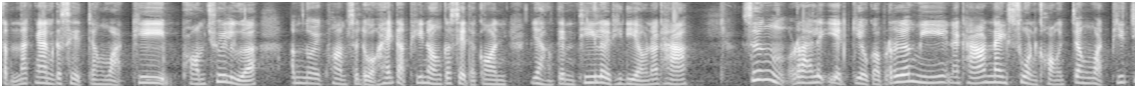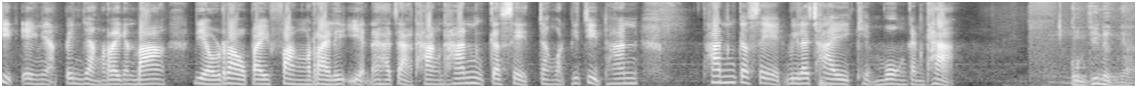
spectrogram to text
สำนักงานเกษตรจังหวัดที่พร้อมช่วยเหลืออำนวยความสะดวกให้กับพี่น้องเกษตรกรอย่างเต็มที่เลยทีเดียวนะคะ ซึ่งรายละเอียดเกี่ยวกับเรื่องนี้นะคะ ในส่วนของจังหวัดพิจิตรเองเนี่ยเป็นอย่างไรกันบ้าง เดี๋ยวเราไปฟังรายละเอียดนะคะจากทางท่านเกษตรจังหวัดพิจิตรท่าน ท่านเกษตรวิรชัยเข็มวงกันค่ะ กลุ่มที่1เนี่ย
